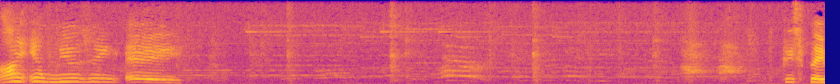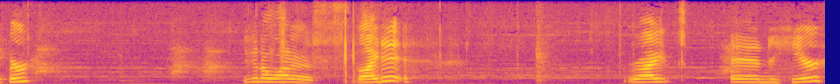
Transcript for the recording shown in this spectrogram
I am using a piece of paper. You're gonna want to slide it right in here.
